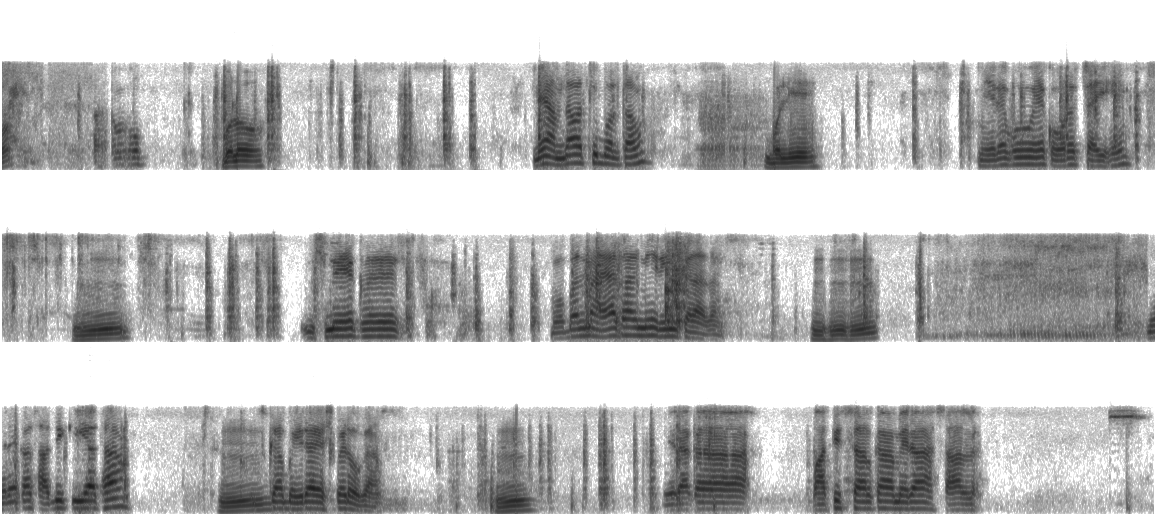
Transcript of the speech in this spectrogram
बोलो। मैं अहमदाबाद से बोलता हूँ? बोलिए। मेरे को एक औरत चाहिए। हम्म। इसमें एक मोबाइल में आया था मैं रिंग करा था हम्म हम्म, मेरे का शादी किया था उसका बहिरा एक्सपेड होगा। मेरा का पैंतीस साल का मेरा साल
